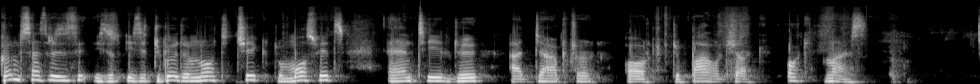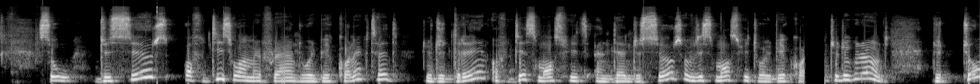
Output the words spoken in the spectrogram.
current is, is it good or not, check the MOSFETs until the adapter or the power jack. Okay, nice. So the source of this one, my friend, will be connected to the drain of this MOSFET and then the source of this MOSFET will be connected to the ground. The two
